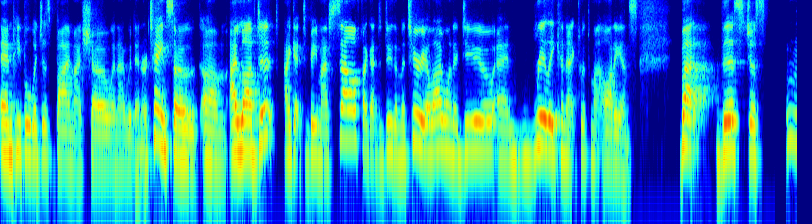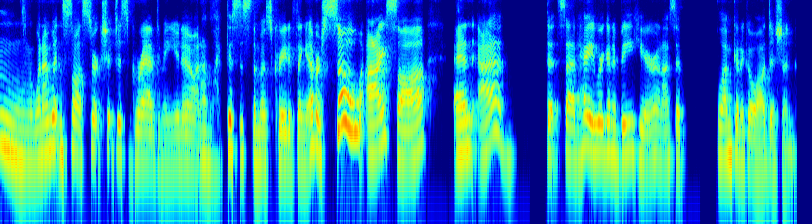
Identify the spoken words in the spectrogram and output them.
And people would just buy my show and I would entertain. So um, I loved it. I get to be myself, I got to do the material I want to do and really connect with my audience. But this just mm, when I went and saw Cirque, it just grabbed me, you know, and I'm like, this is the most creative thing ever. So I saw an ad that said, Hey, we're going to be here. And I said, well, I'm going to go audition.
